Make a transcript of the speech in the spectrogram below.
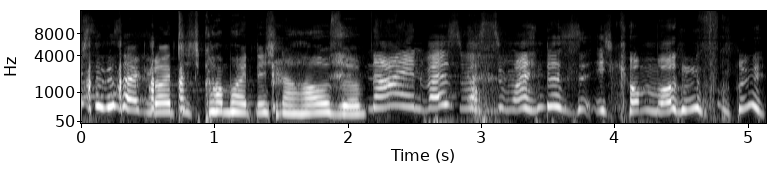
ich so gesagt, Leute, ich komme heute nicht nach Hause. Nein, weißt du, was du meintest? Ich komme morgen früh.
